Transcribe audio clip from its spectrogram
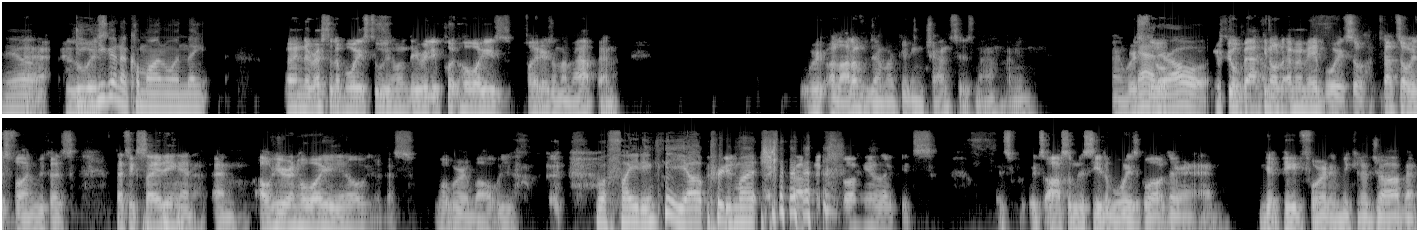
Yeah, He's he gonna come on one night. And the rest of the boys too. You know, they really put Hawaii's fighters on the map, and we're a lot of them are getting chances, man. I mean, and we're yeah, still they're all we're still backing all the MMA boys, so that's always fun because that's exciting. and and out here in Hawaii, you know, that's what we're about. We we're fighting, yeah, pretty much. I mean, like it's it's it's awesome to see the boys go out there and get paid for it and make it a job and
